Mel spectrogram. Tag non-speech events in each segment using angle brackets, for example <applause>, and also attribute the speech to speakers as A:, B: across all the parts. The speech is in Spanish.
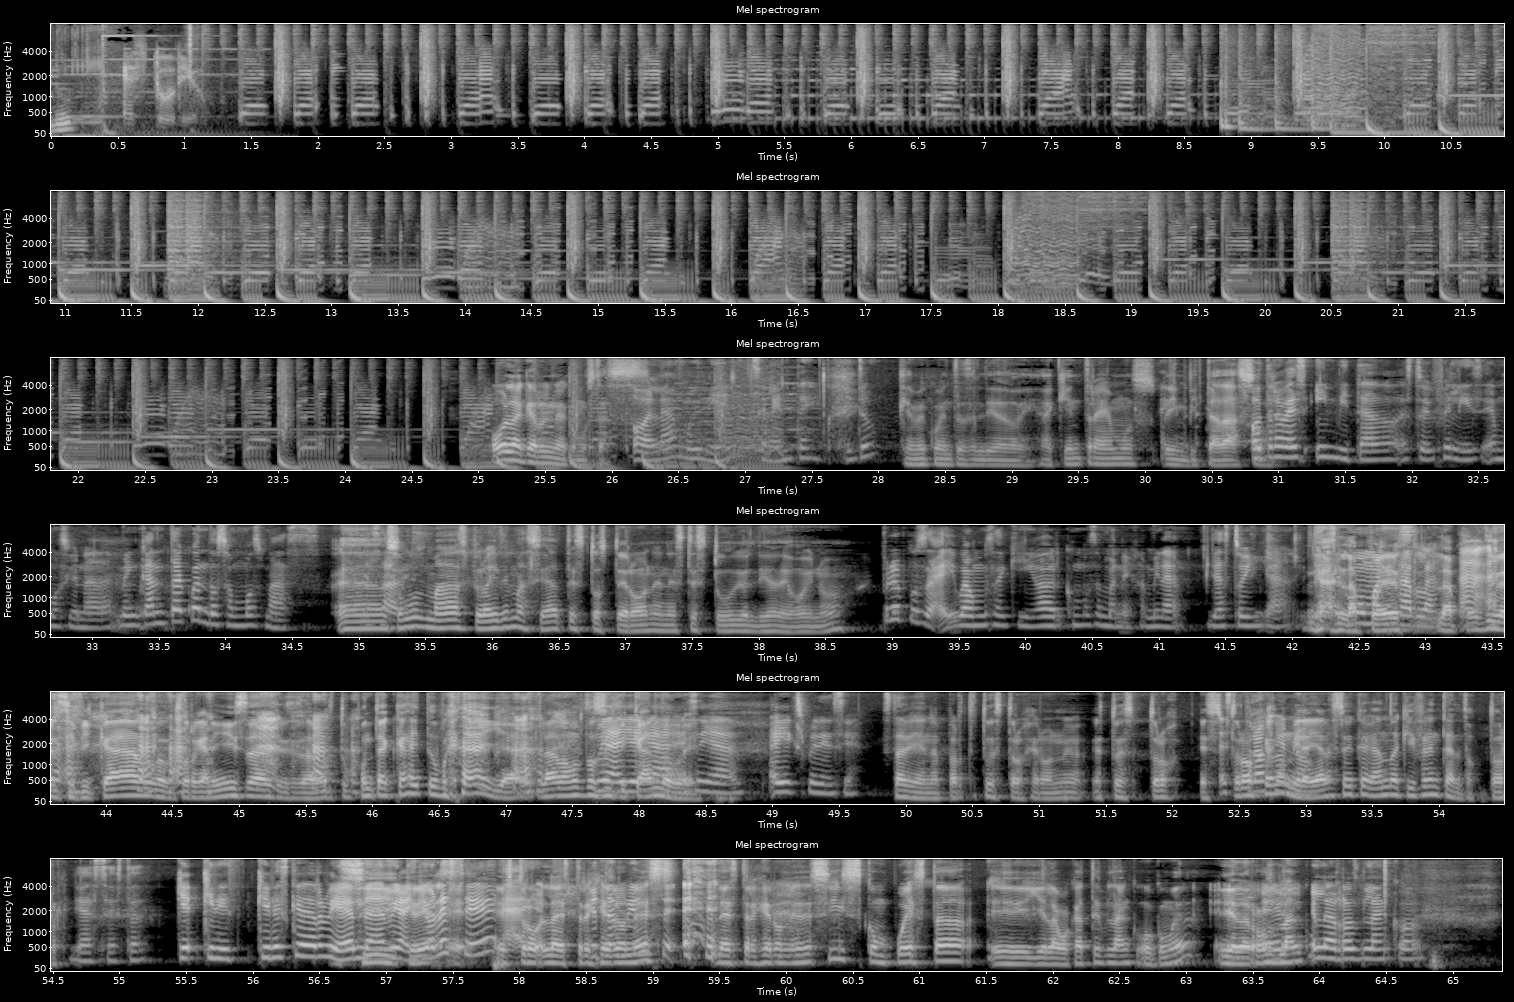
A: Noob Studio.
B: Hola Carolina, ¿cómo estás?
C: Hola, muy bien, excelente. ¿Y tú?
B: ¿Qué me cuentas el día de hoy? ¿A quién traemos de invitadazo?
C: Otra vez invitado, estoy feliz, emocionada. Me encanta cuando somos más.
B: Ah, somos más, pero hay demasiada testosterona en este estudio el día de hoy, ¿no?
C: Pero pues ahí vamos aquí a ver cómo se maneja. Mira, ya estoy ya.
B: Ya, la,
C: cómo
B: puedes,
C: manejarla.
B: la puedes
C: Ah.
B: diversificar, <laughs> lo organizas, y dices, a ver, tú ponte acá y tú <laughs> acá, y ya la vamos dosificando, güey.
C: hay experiencia.
B: Está bien, aparte tu estrógeno, tu estro- estrógeno,
C: Estrógeno.
B: mira, ya la estoy cagando aquí frente al doctor.
C: Ya sé, está. ¿Qui- ¿Quieres, quieres quedar bien?
B: Sí,
C: Ah, Mira,
B: crea-
C: yo le
B: eh,
C: sé.
B: estro-
C: Ay,
B: la, estregerones, la estregeronesis compuesta eh, y el aguacate blanco, ¿o cómo era? ¿Y el arroz blanco?
C: El arroz blanco.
